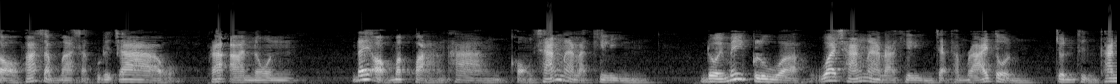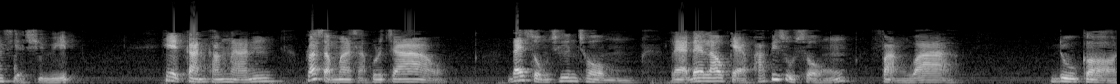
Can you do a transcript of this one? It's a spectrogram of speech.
ต่อพระสัมมาสัมพุทธเจ้า พระอานนท์ได้ออกมาขวางทางของช้างนาลาคิลิง โดยไม่กลัวว่าช้างนาลาคิลิงจะทำร้ายตนจนถึงขั้นเสียชีวิต เหตุการณ์ครั้งนั้น พระสัมมาสัมพุทธเจ้า ได้ทรงชื่นชม และได้เล่าแก่พระภิกษุสงฆ์ฟังว่า ดูก่อน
